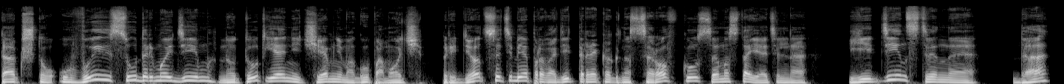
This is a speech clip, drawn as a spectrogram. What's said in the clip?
Так что, увы, сударь мой Дим, но тут я ничем не могу помочь. Придется тебе проводить рекогносцировку самостоятельно. Единственное... Да?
